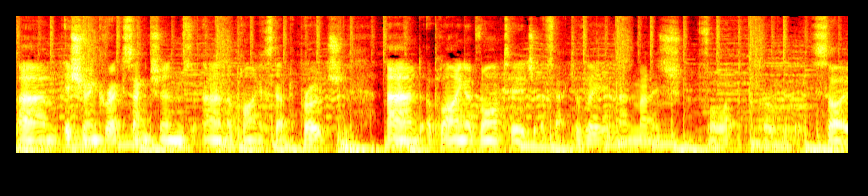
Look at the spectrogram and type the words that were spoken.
um, issuing correct sanctions, and applying a stepped approach, and applying advantage effectively and manage follow up appropriately. So,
